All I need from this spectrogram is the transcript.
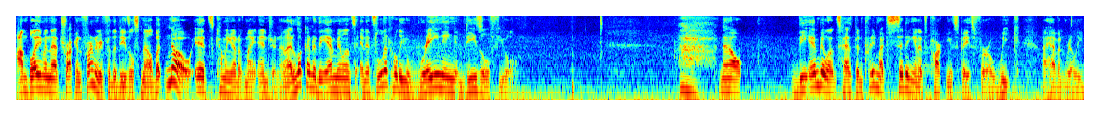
I'm blaming that truck in front of me for the diesel smell, but no, it's coming out of my engine. And I look under the ambulance, and it's literally raining diesel fuel. now, the ambulance has been pretty much sitting in its parking space for a week. I haven't really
